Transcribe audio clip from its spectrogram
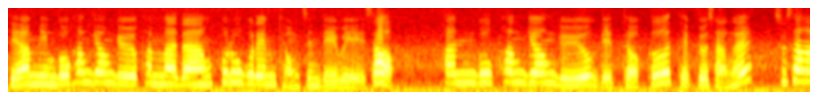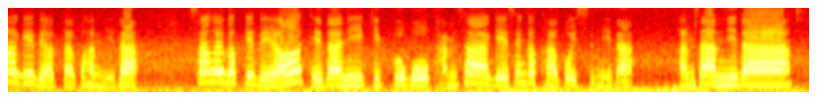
대한민국 환경교육 한마당 프로그램 경진대회에서 한국환경교육 네트워크 대표상을 수상하게 되었다고 합니다. 상을 받게 되어 대단히 기쁘고 감사하게 생각하고 있습니다. 감사합니다.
